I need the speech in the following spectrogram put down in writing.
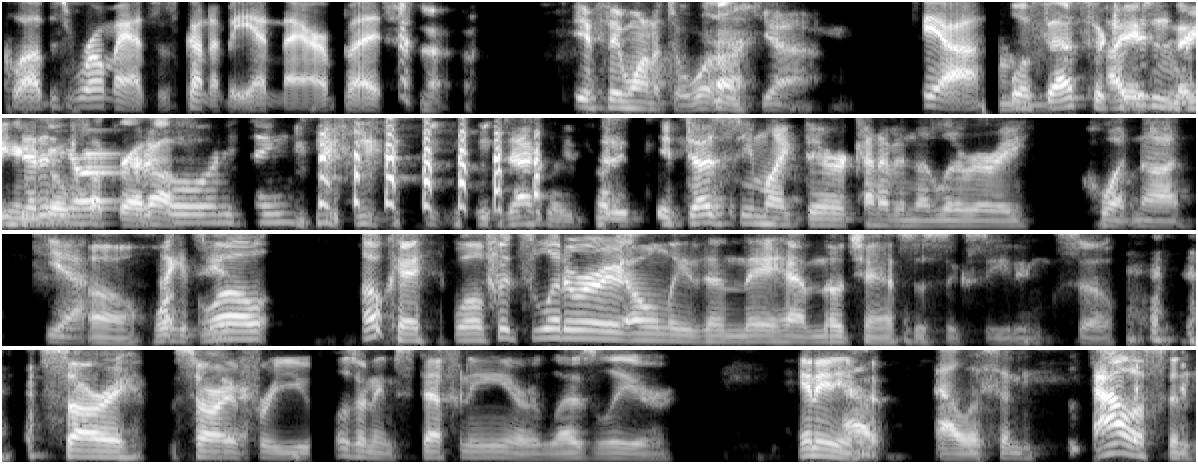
clubs, romance is going to be in there. But If they want it to work, Huh. yeah. Yeah, well, if that's the I case, didn't then they read can that in go fuck right article off. or anything. exactly, but it, it does seem like they're kind of in the literary whatnot. Yeah, Oh, I well, can see it. well okay. Well, if it's literary only, then they have no chance of succeeding. So sorry, sorry for you. What was her name? Stephanie or Leslie or in any Al- event, Allison. Allison.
